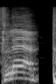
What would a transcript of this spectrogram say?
Clap!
